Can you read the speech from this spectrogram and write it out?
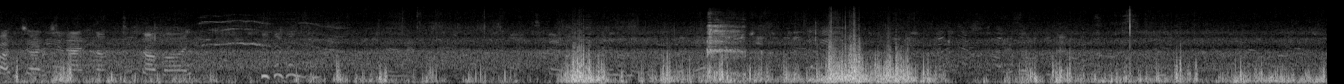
Színpadcsal csináltam tavaly.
